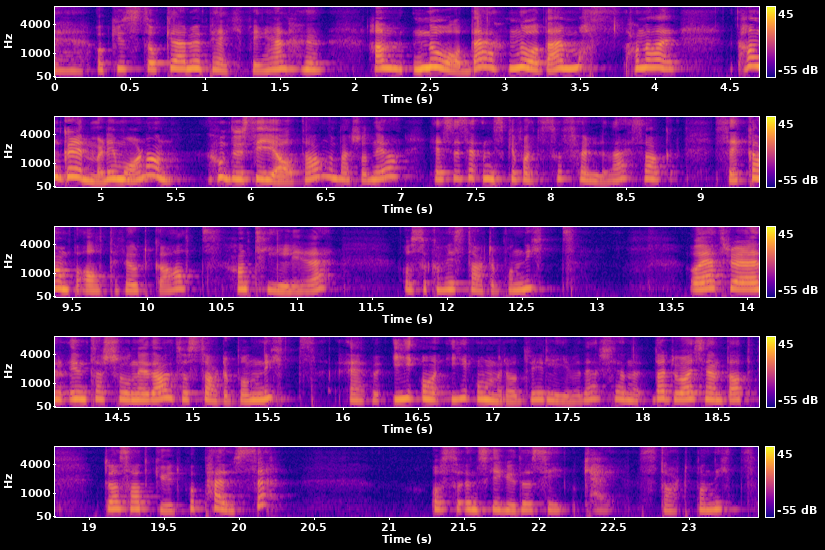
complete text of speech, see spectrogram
Eh, og Gud står ikke der med pekefingeren. Han nåde, nåde er masse han, har, han glemmer det i morgen, han. Om du sier ja til han. og bare sånn, ja, Jesus, jeg ønsker faktisk å følge deg. Så ser ikke han på alt jeg har gjort galt. Han tilgir det. Og så kan vi starte på nytt. Og jeg tror det er en invitasjon i dag til å starte på nytt eh, i, i områder i livet der, der du har kjent at du har satt Gud på pause. Og så ønsker Gud å si OK, start på nytt.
